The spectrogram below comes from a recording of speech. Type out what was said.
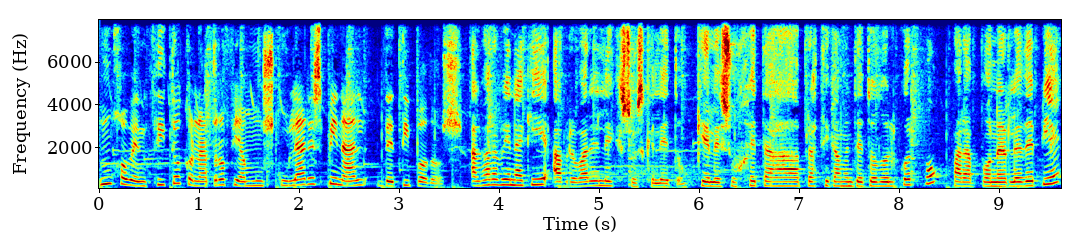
un jovencito con atrofia muscular espinal de tipo 2. Álvaro viene aquí a probar el exoesqueleto, que le sujeta prácticamente todo el cuerpo para ponerle de pie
